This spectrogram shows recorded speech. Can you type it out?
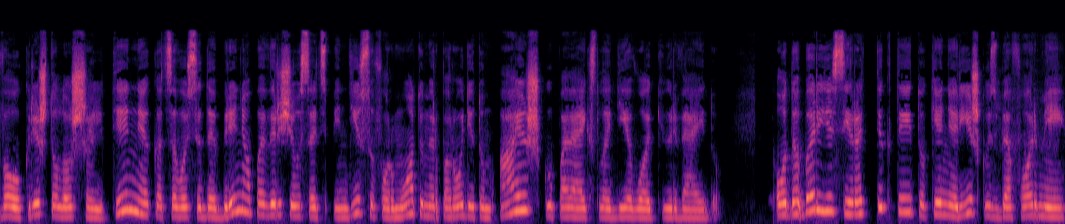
vau krištolo šaltinį, kad savo sidabrinio paviršiaus atspindį suformuotum ir parodytum aišku paveikslą Dievo akių ir veidų. O dabar jis yra tik tai tokie neryškus beformiai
